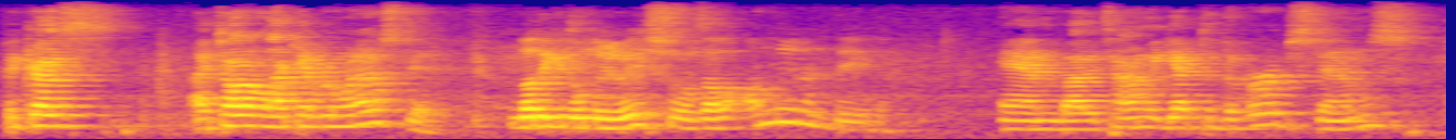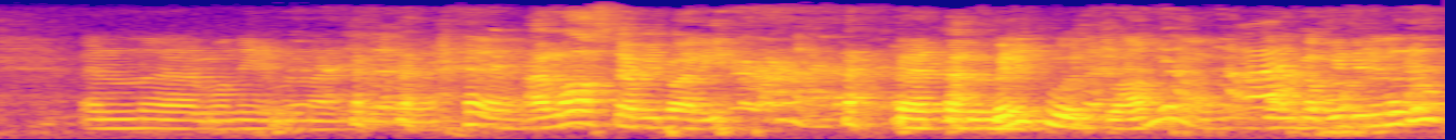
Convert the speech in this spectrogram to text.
Because I taught it like everyone else did. Omdat ik het onderwees zoals alle anderen deden. And by the time we get to the verb stems, En eh, wanneer we naar eh, I lost everybody. bij, bij de werkwoorden kwamen, ja, dan gaf iedereen het op.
